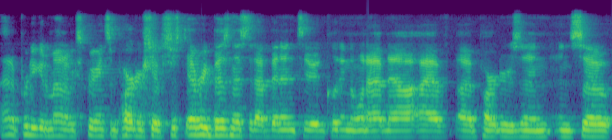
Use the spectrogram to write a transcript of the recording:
had a pretty good amount of experience in partnerships. Just every business that I've been into, including the one I have now, I have, I have partners in, and so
